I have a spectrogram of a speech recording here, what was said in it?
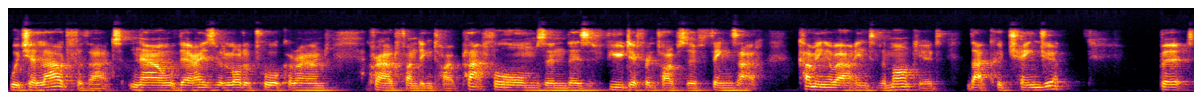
which allowed for that now there is a lot of talk around crowdfunding type platforms and there's a few different types of things that are coming about into the market that could change it but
